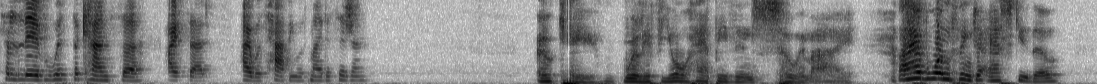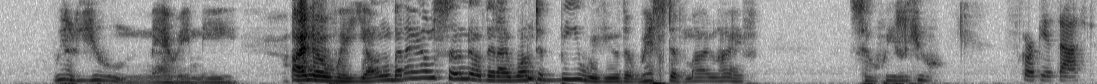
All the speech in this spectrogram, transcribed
to live with the cancer, I said. I was happy with my decision. Okay, well, if you're happy, then so am I. I have one thing to ask you, though. Will you marry me? I know we're young, but I also know that I want to be with you the rest of my life. So will you? Scorpius asked.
